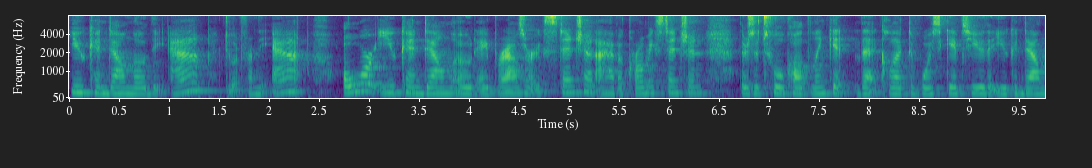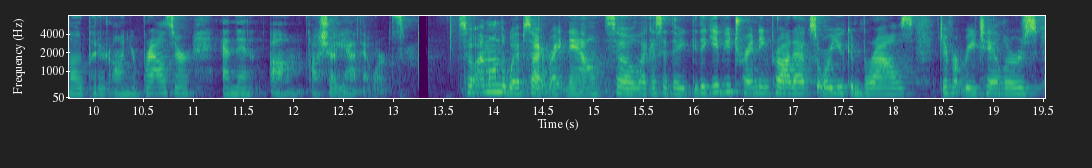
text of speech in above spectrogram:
You can download the app, do it from the app, or you can download a browser extension. I have a Chrome extension. There's a tool called Linkit that Collective Voice gives you that you can download, put it on your browser, and then um, I'll show you how that works. So I'm on the website right now. So like I said, they, they give you trending products or you can browse different retailers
